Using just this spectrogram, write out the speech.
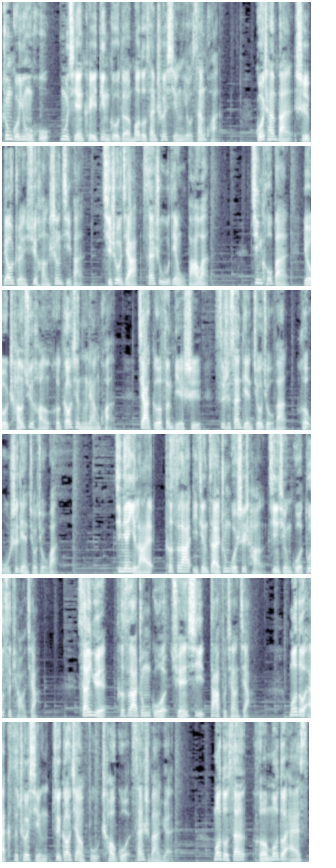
中国用户目前可以订购的 Model 3车型有三款，国产版是标准续航升级版，起售价三十五点五八万；进口版有长续航和高性能两款，价格分别是四十三点九九万和五十点九九万。今年以来，特斯拉已经在中国市场进行过多次调价。三月，特斯拉中国全系大幅降价，Model X 车型最高降幅超过三十万元，Model 3和 Model S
